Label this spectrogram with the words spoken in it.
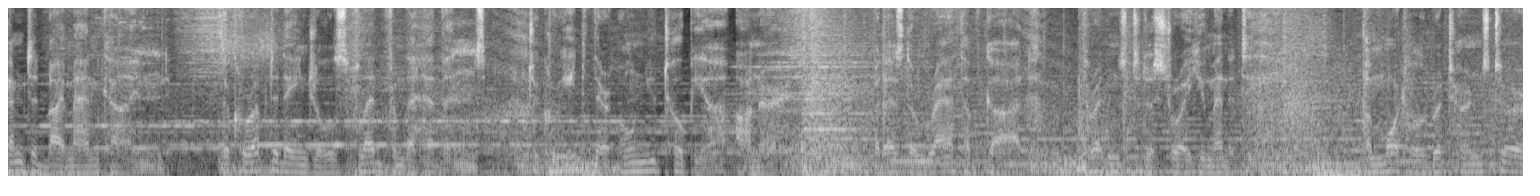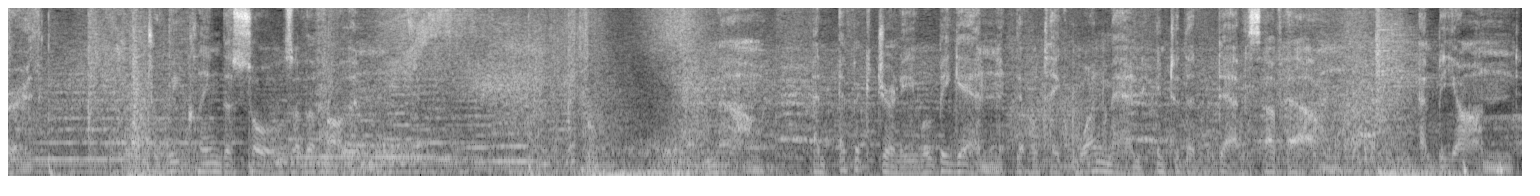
Tempted by mankind, the corrupted angels fled from the heavens to create their own utopia on earth. But as the wrath of God threatens to destroy humanity, a mortal returns to earth to reclaim the souls of the fallen. Now, an epic journey will begin that will take one man into the depths of hell and beyond.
